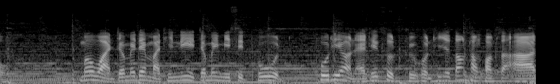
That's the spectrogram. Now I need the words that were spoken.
เมื่อวานเจ้าไม่ได้มาที่นี่เจ้าไม่มีสิทธิ์พูด ผู้ที่อ่อนแอที่สุดคือคนที่จะต้องทำความสะอาด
